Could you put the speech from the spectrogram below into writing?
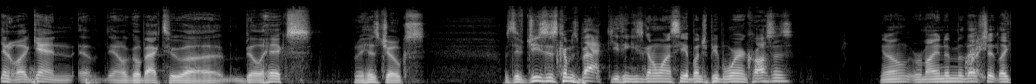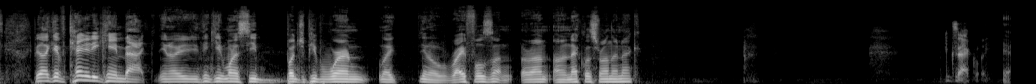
you know again, uh, you know, go back to uh, Bill Hicks. One of his jokes was, "If Jesus comes back, do you think he's going to want to see a bunch of people wearing crosses?" You know, remind him of that Right. shit. Like, be like, if Kennedy came back, you know, you think he'd want to see a bunch of people wearing like you know rifles on around on a necklace around their neck? Exactly. Yeah,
